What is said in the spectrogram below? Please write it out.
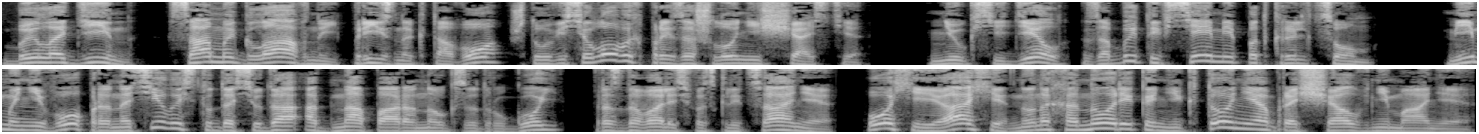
Был один, самый главный признак того, что у Веселовых произошло несчастье. Нюк сидел, забытый всеми под крыльцом. Мимо него проносилась туда-сюда одна пара ног за другой, раздавались восклицания, охи и ахи, но на Ханорика никто не обращал внимания.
